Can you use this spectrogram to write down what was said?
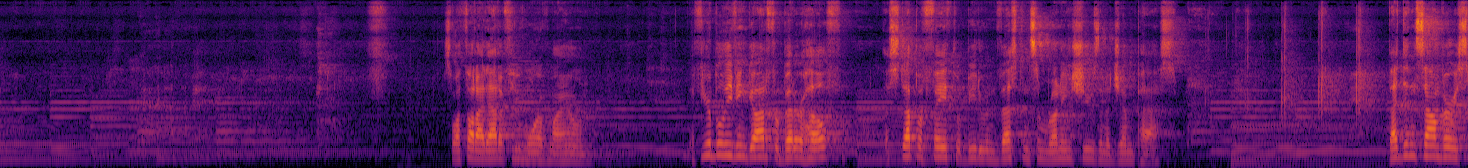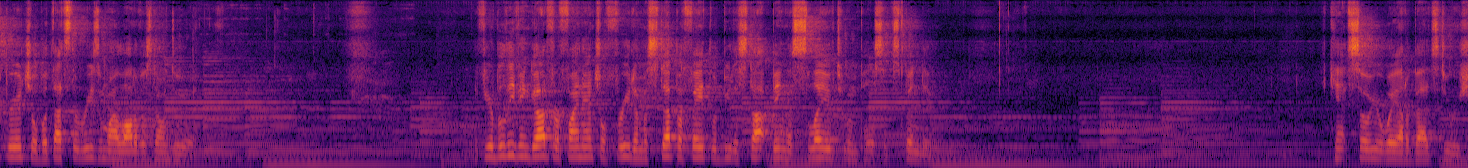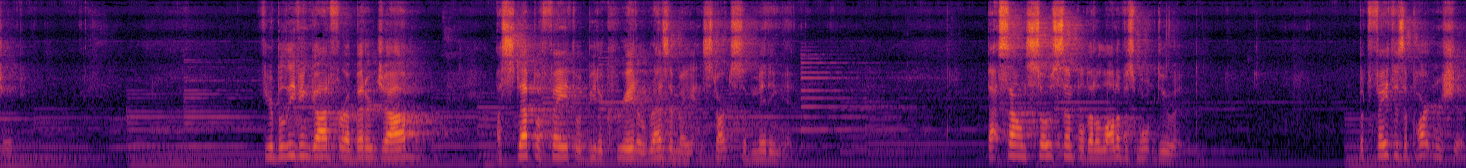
So I thought I'd add a few more of my own. If you're believing God for better health, a step of faith would be to invest in some running shoes and a gym pass. That didn't sound very spiritual, but that's the reason why a lot of us don't do it. If you're believing God for financial freedom, a step of faith would be to stop being a slave to impulsive spending. You can't sow your way out of bad stewardship. If you're believing God for a better job, a step of faith would be to create a resume and start submitting it. That sounds so simple that a lot of us won't do it. But faith is a partnership.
